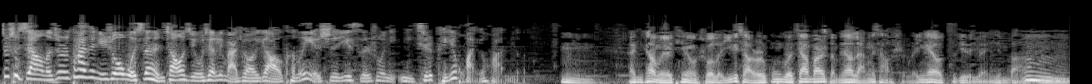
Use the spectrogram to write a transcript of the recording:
就是这样的。就是他跟你说我现在很着急，我现在立马就要要，可能也是意思是说你你其实可以缓一缓的。嗯。哎，你看，我们有听友说了一个小时工作加班，怎么要两个小时了？应该有自己的原因吧？嗯，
